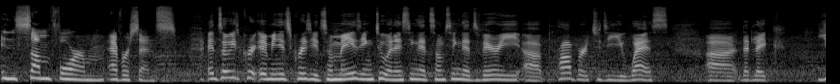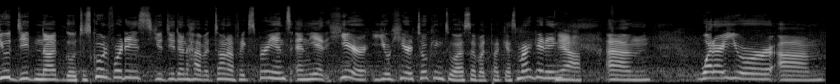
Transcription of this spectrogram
in some form ever since. And so it's, cra- I mean, it's crazy. It's amazing too, and I think that's something that's very uh, proper to the US. Uh, that like you did not go to school for this, you didn't have a ton of experience, and yet here you're here talking to us about podcast marketing. Yeah. Um, what are your um,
